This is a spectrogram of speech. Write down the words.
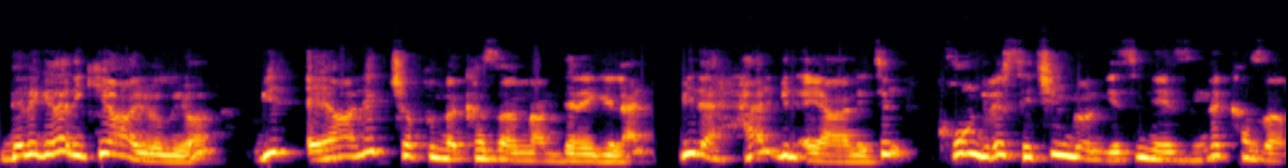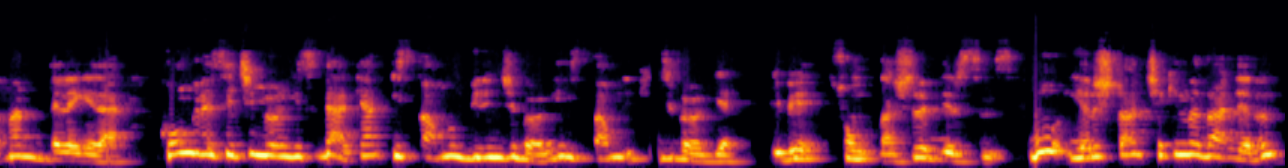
Delegeler ikiye ayrılıyor. Bir eyalet çapında kazanılan delegeler bir de her bir eyaletin kongre seçim bölgesi nezdinde kazanılan delegeler. Kongre seçim bölgesi derken İstanbul birinci bölge, İstanbul ikinci bölge gibi somutlaştırabilirsiniz. Bu yarıştan çekim adayların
